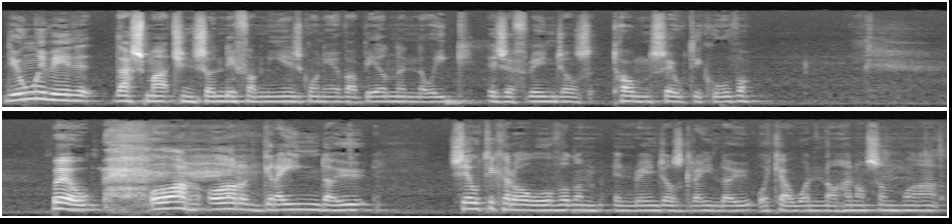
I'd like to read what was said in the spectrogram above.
the only way that this match on Sunday for me is going to have a bearing in the league is if Rangers turn Celtic over. Well, or or grind out. Celtic are all over them, and Rangers grind out like a one nothing or something like that.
